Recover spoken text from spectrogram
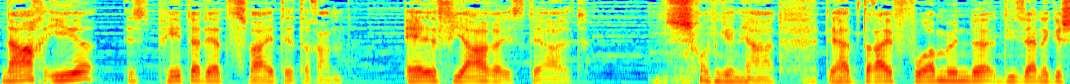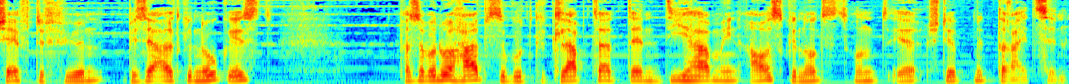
Nach ihr ist Peter der Zweite dran. Elf Jahre ist er alt. Schon genial. Der hat drei Vormünder, die seine Geschäfte führen, bis er alt genug ist. Was aber nur halb so gut geklappt hat, denn die haben ihn ausgenutzt und er stirbt mit 13.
